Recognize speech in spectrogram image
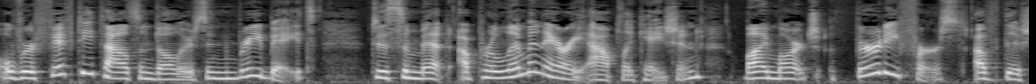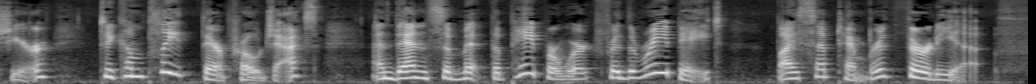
over $50,000 in rebates to submit a preliminary application by March 31st of this year to complete their projects and then submit the paperwork for the rebate by September 30th.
